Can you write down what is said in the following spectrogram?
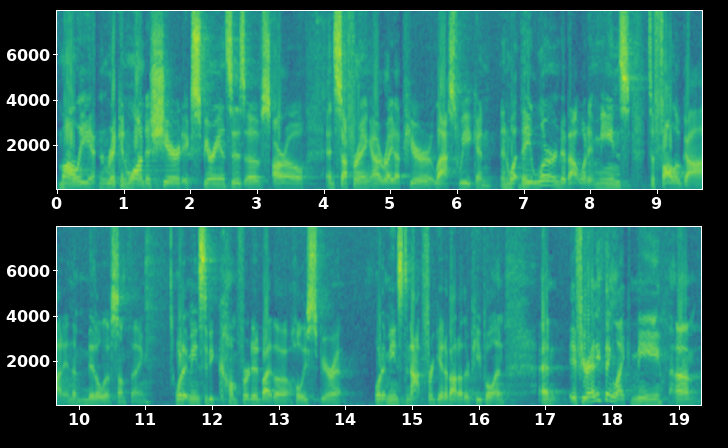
Molly and Rick and Wanda shared experiences of sorrow and suffering uh, right up here last week and, and what they learned about what it means to follow God in the middle of something what it means to be comforted by the Holy Spirit, what it means to not forget about other people. And, and if you're anything like me, um,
